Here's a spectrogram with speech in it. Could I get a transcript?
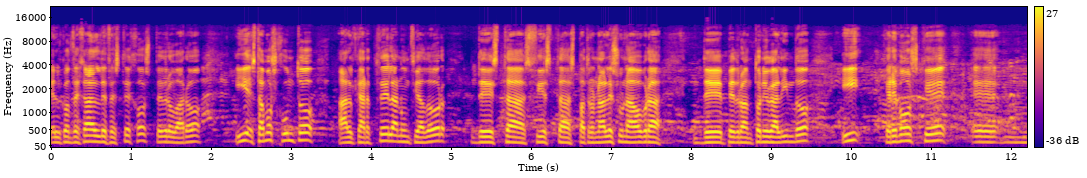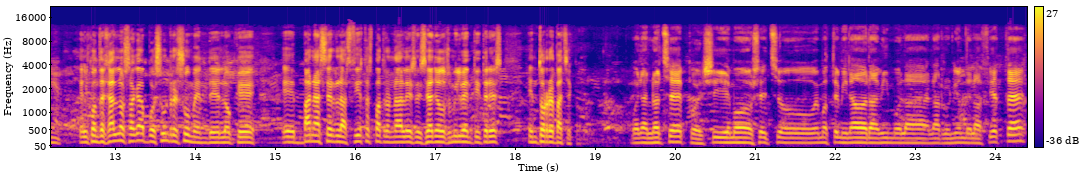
el concejal de festejos, Pedro Baró, y estamos junto al cartel anunciador de estas fiestas patronales, una obra de Pedro Antonio Galindo, y queremos que eh, mm, el concejal nos haga pues un resumen de lo que eh, van a ser las fiestas patronales de ese año 2023 en Torre Pacheco. Buenas noches, pues sí, hemos hecho, hemos terminado ahora mismo la, reunión de las fiestas,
